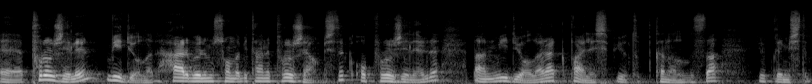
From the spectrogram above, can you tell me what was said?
e, projelerin videoları. Her bölümün sonunda bir tane proje yapmıştık. O projeleri de ben video olarak paylaşıp YouTube kanalımızda yüklemiştim.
